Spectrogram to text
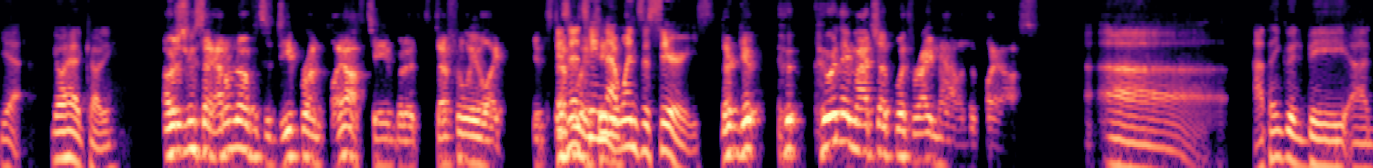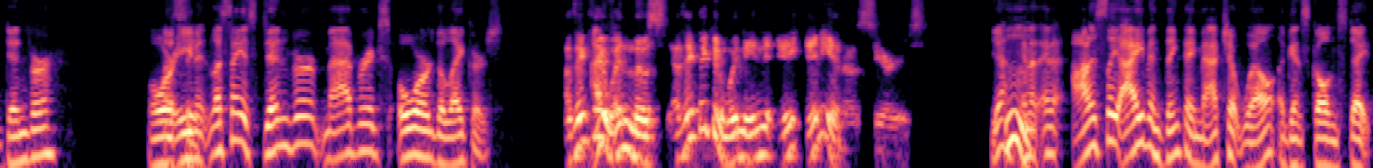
yeah. Go ahead, Cody. I was just gonna say I don't know if it's a deep run playoff team, but it's definitely like it's Is it a definitely team that wins the series? They're good. Who, who are they match up with right now in the playoffs? Uh, I think it would be uh, Denver, or Let's see. even let's say it's Denver, Mavericks, or the Lakers. I think they I- win those. I think they can win any, any, any of those series. Yeah, Hmm. and, and honestly, I even think they match up well against Golden State.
